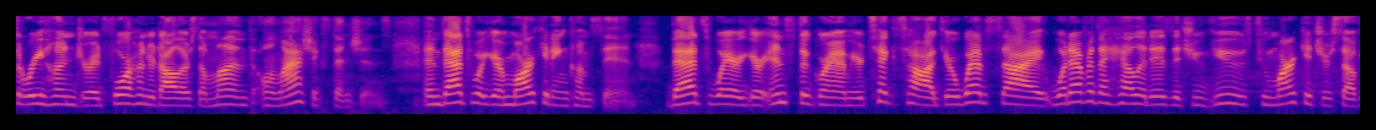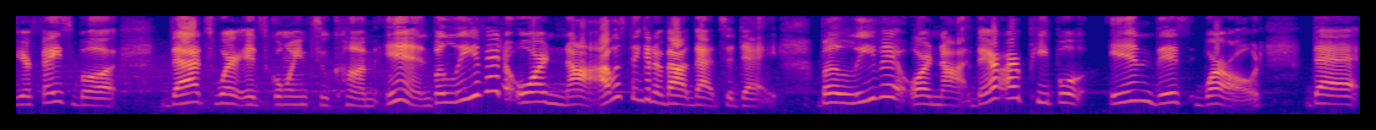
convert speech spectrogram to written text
300 $400 a month on lash extensions. And that's where your marketing comes in. That's where your Instagram, your TikTok, your website, whatever the hell it is that you use to market yourself, your Facebook, that's where it's going to come in. Believe it or not. I was thinking about that today. Believe it or not, there are people in this world that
